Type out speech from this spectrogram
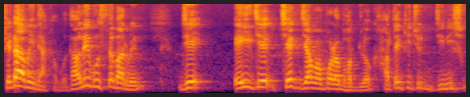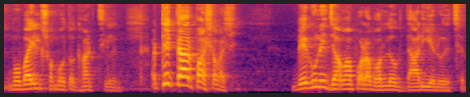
সেটা আমি দেখাবো। তাহলেই বুঝতে পারবেন যে এই যে চেক জামা পরা ভদ্রলোক, হাতে কিছু জিনিস মোবাইল সম্ভবত ঘাঁটছিলেন, আর ঠিক তার পাশাপাশি বেগুনি জামা পরা ভদ্রলোক দাঁড়িয়ে রয়েছেন।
